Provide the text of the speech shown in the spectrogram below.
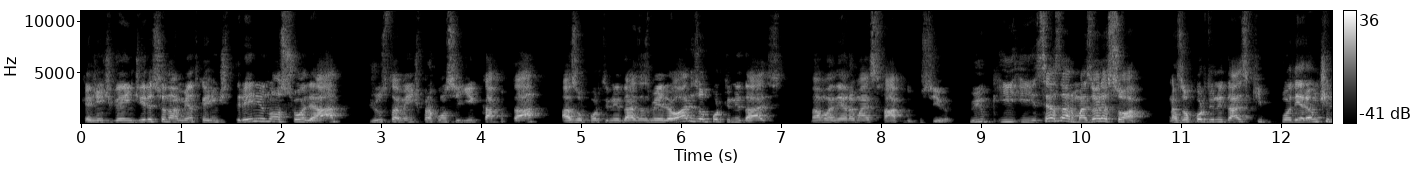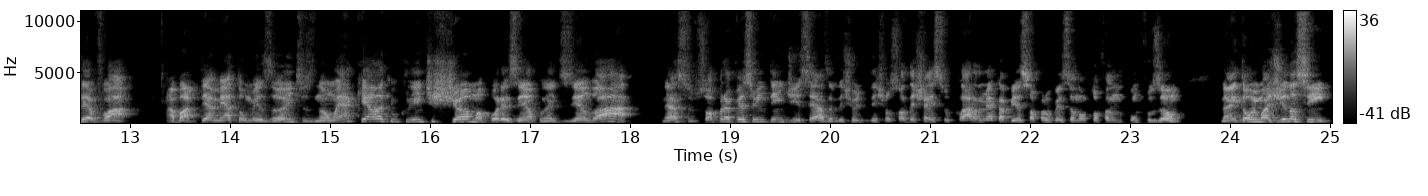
que a gente ganhe direcionamento, que a gente treine o nosso olhar justamente para conseguir captar as oportunidades, as melhores oportunidades da maneira mais rápida possível. E, e, e, César, mas olha só, as oportunidades que poderão te levar a bater a meta um mês antes não é aquela que o cliente chama, por exemplo, né, dizendo, ah, né, só para ver se eu entendi, César, deixa eu, deixa eu só deixar isso claro na minha cabeça, só para ver se eu não estou fazendo confusão. Né? Então, imagina assim,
